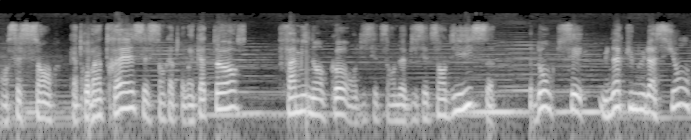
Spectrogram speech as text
en 1693, 1694, famine encore en 1709-1710. Donc c'est une accumulation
